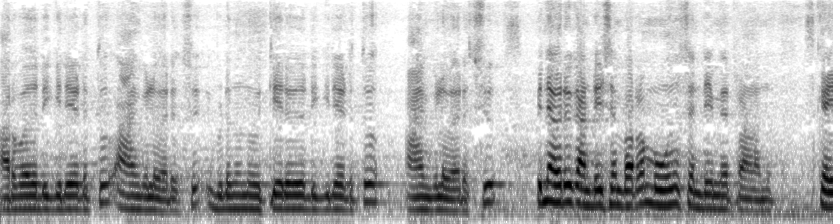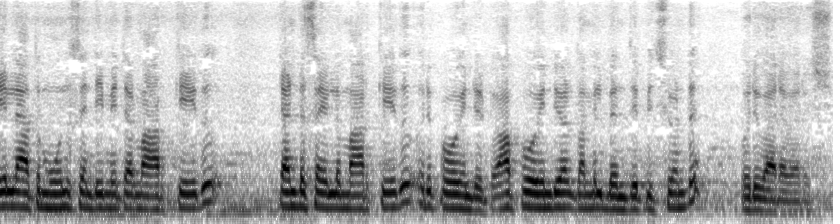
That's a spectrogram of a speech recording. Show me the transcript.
അറുപത് ഡിഗ്രി എടുത്തു ആംഗിൾ വരച്ചു. ഇവിടുന്ന് നൂറ്റി ഇരുപത് ഡിഗ്രി എടുത്തു ആംഗിൾ വരച്ചു. പിന്നെ അവർ കണ്ടീഷൻ പറഞ്ഞു മൂന്ന് സെന്റിമീറ്റർ ആണെന്ന് സ്കെയിലിനകത്ത് മൂന്ന് സെന്റിമീറ്റർ മാർക്ക് ചെയ്തു രണ്ട് സൈഡിൽ മാർക്ക് ചെയ്തു ഒരു പോയിന്റ് ഇട്ടു. ആ പോയിന്റുകൾ തമ്മിൽ ബന്ധിപ്പിച്ചുകൊണ്ട് ഒരു വര വരച്ചു.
